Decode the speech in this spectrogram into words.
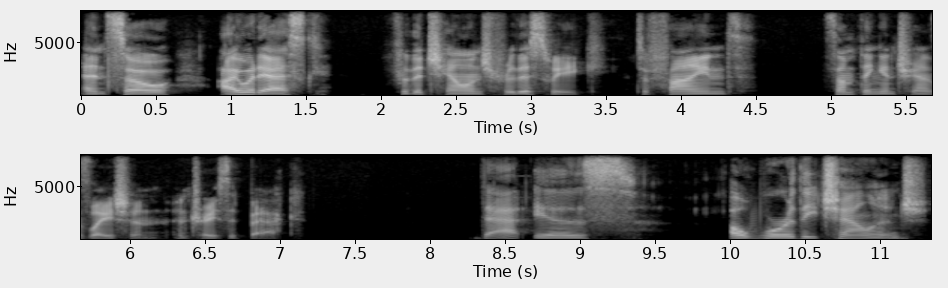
And so I would ask for the challenge for this week to find something in translation and trace it back. That is a worthy challenge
